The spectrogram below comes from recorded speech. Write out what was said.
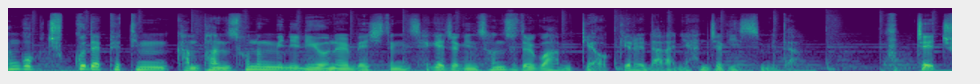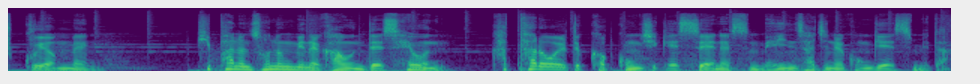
한국 축구 대표팀 간판 손흥민이 리오넬 메시 등 세계적인 선수들과 함께 어깨를 나란히 한 적이 있습니다. 국제 축구 연맹 피파는 손흥민을 가운데 세운 카타르 월드컵 공식 SNS 메인 사진을 공개했습니다.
